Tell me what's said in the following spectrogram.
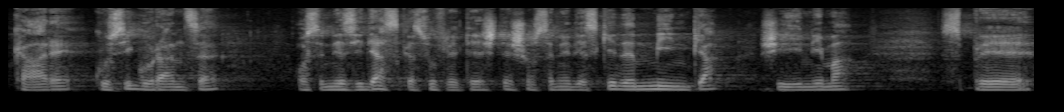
care, cu siguranță, o să ne zidească sufletește și o să ne deschidă mintea și inima spre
